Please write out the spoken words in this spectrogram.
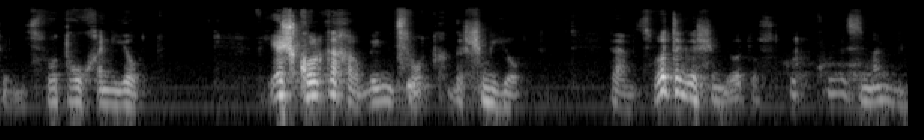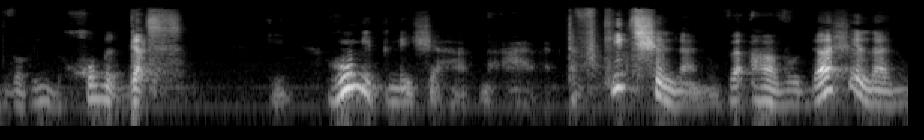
של מצוות רוחניות, יש כל כך הרבה מצוות גשמיות, והמצוות הגשמיות עוסקות כל הזמן בדברים בחומר גס, הוא מפני שהתפקיד שלנו והעבודה שלנו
